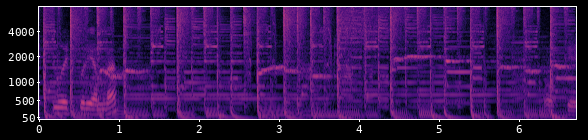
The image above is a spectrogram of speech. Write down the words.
একটু ওয়েট করি আমরা। ওকে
